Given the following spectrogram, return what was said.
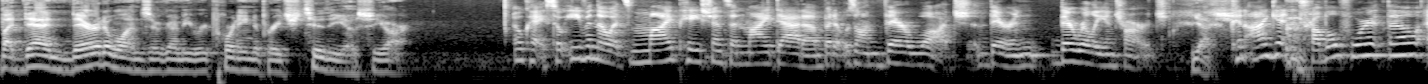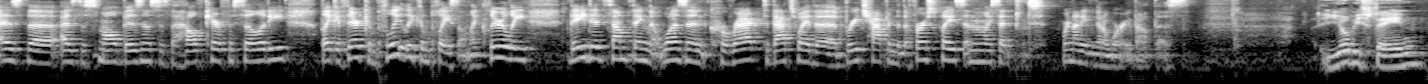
But then they're the ones that are going to be reporting the breach to the OCR. Okay, so even though it's my patients and my data, but it was on their watch, they're in they're really in charge. Yes. Can I get in trouble for it though, as the as the small business, as the healthcare facility? Like if they're completely complacent, like clearly they did something that wasn't correct, that's why the breach happened in the first place, and then they said, we're not even gonna worry about this. You'll be staying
